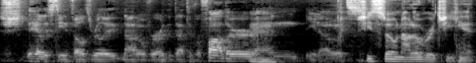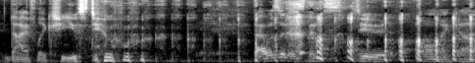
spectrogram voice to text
Hailee Steinfeld's really not over the death of her father, Mm-hmm. and you know it's she's so not over it she can't dive like she used to that was an instance, dude. Oh my god!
